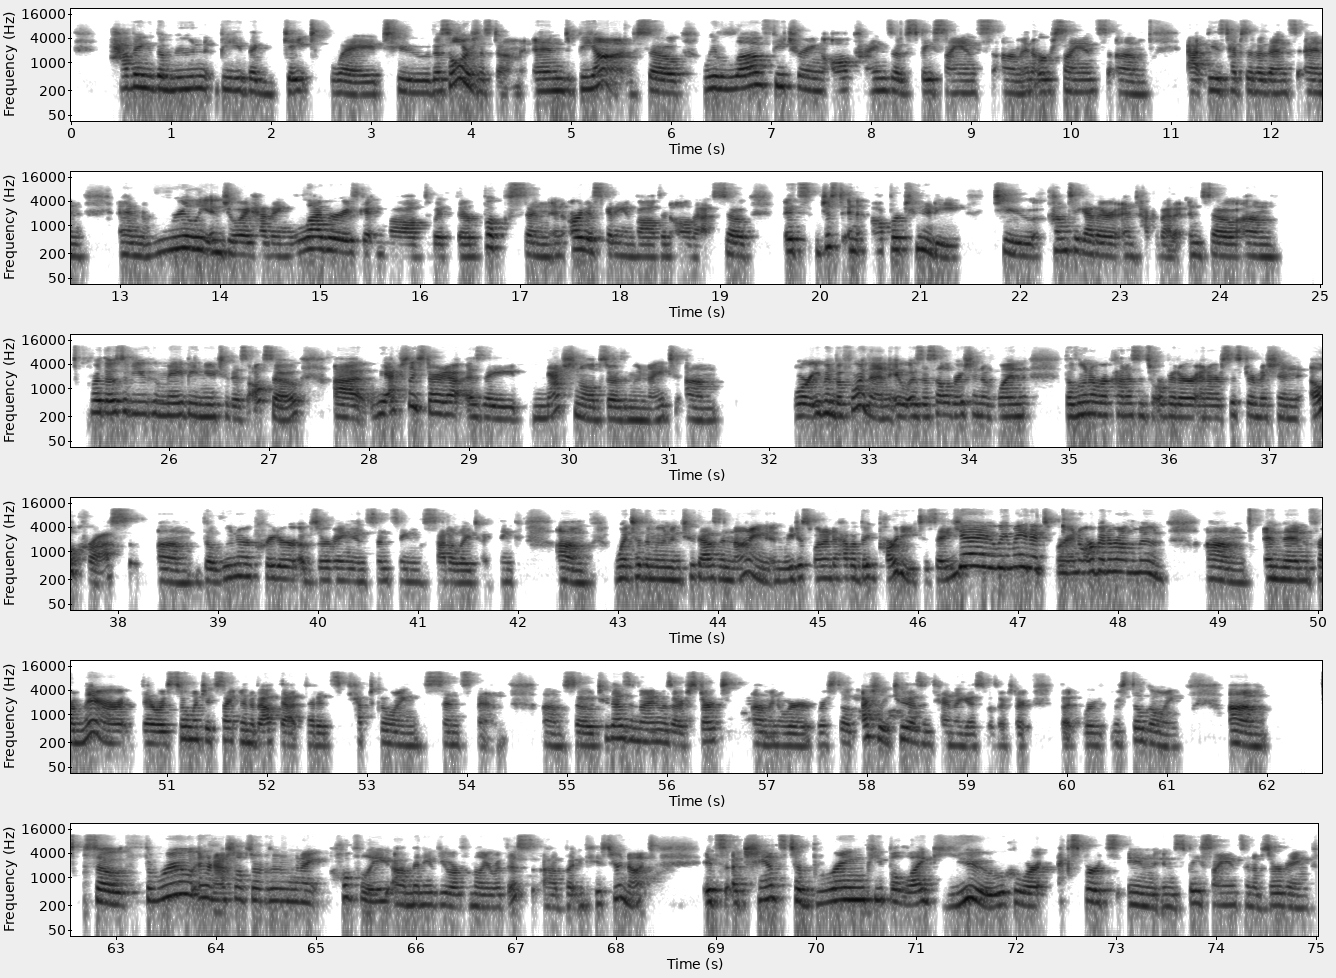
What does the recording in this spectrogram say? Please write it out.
having the moon be the gateway to the solar system and beyond. So we love featuring all kinds of space science um, and earth science um, at these types of events and, and really enjoy having libraries get involved with their books and, and artists getting involved and all that. So it's just an opportunity to come together and talk about it. And so um, for those of you who may be new to this also, uh, we actually started out as a national Observe the Moon Night um, or even before then, it was a celebration of when the Lunar Reconnaissance Orbiter and our sister mission LCROSS, um, the Lunar Crater Observing and Sensing Satellite, I think, um, went to the moon in 2009, and we just wanted to have a big party to say, yay, we made it, we're in orbit around the moon. Um, and then from there, there was so much excitement about that that it's kept going since then. Um, so 2009 was our start, um, and we're, we're still, actually 2010, I guess, was our start, but we're, we're still going. So through International Observer Night, hopefully uh, many of you are familiar with this, uh, but in case you're not, it's a chance to bring people like you who are experts in, in space science and observing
